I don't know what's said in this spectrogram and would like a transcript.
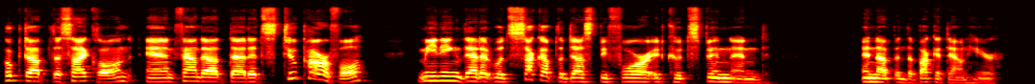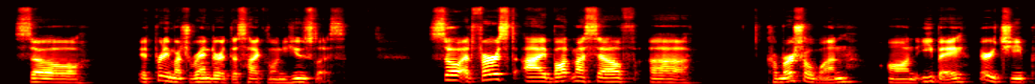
hooked up the cyclone, and found out that it's too powerful, meaning that it would suck up the dust before it could spin and end up in the bucket down here. So it pretty much rendered the Cyclone useless. So at first I bought myself a commercial one on eBay, very cheap,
